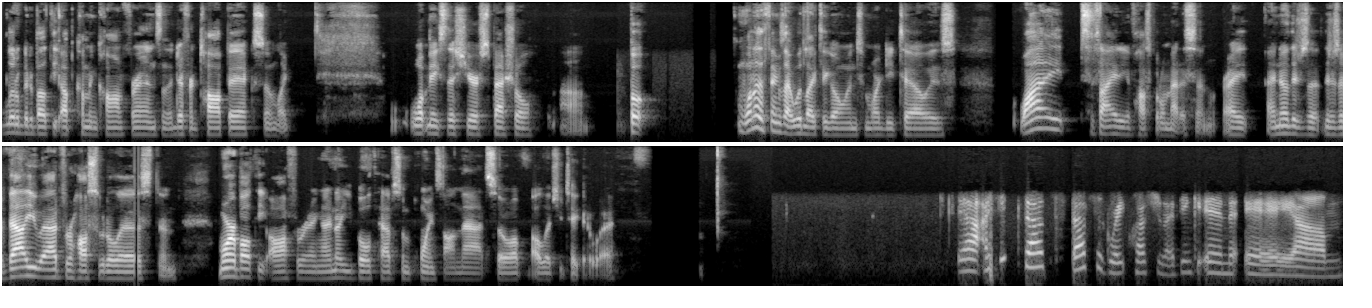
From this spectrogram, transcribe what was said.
a little bit about the upcoming conference and the different topics and like what makes this year special. Um, but one of the things I would like to go into more detail is why Society of Hospital Medicine, right? I know there's a there's a value add for hospitalist and more about the offering. I know you both have some points on that, so I'll, I'll let you take it away. Yeah, I think that's that's a great question. I think in a um,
